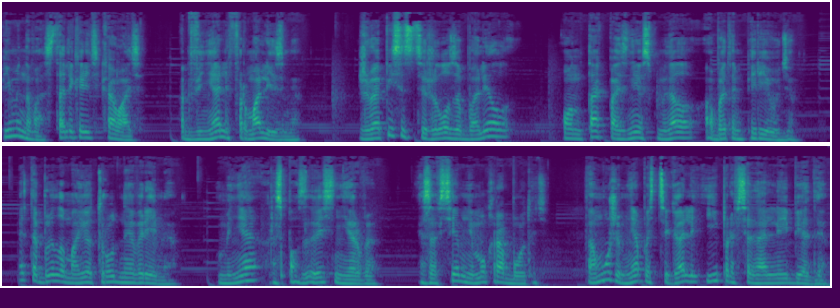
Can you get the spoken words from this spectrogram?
Пименова стали критиковать, обвиняли в формализме. Живописец тяжело заболел, он так позднее вспоминал об этом периоде. Это было мое трудное время. У меня расползались нервы. Я совсем не мог работать. К тому же меня постигали и профессиональные беды.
